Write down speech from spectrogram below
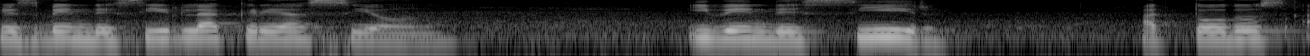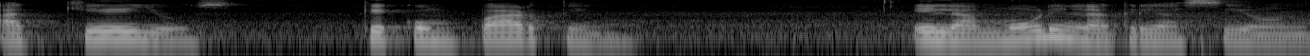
es bendecir la creación y bendecir a todos aquellos que comparten el amor en la creación,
